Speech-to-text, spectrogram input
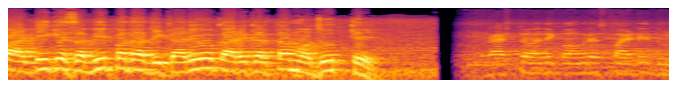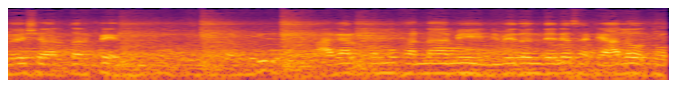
पार्टी के सभी पदाधिकारी व कार्यकर्ता मौजूद थे। राष्ट्रवादी काँग्रेस पार्टी धुळे शहरतर्फे. आगार प्रमुखांना आम्ही निवेदन देण्यासाठी आलो होतो.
